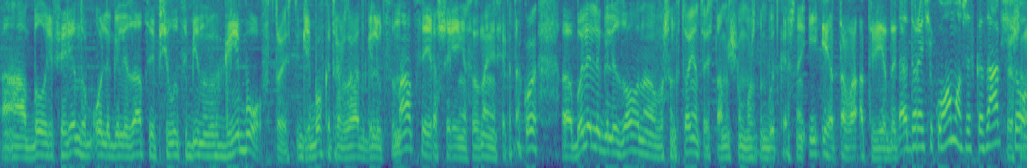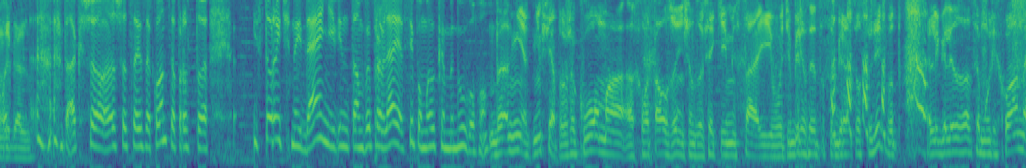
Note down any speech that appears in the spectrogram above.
а, был референдум о легализации псилоцибиновых грибов, то есть грибов, которые вызывают галлюцинации, расширение сознания, всякое такое, а, были легализованы в Вашингтоне, то есть там еще можно будет, конечно, и этого отведать. До речі, Куомо вже сказав, що Совершенно ось, легально. так, що, що цей закон це просто історичний день, і він там виправляє всі помилки минулого. Да нет, не все, потому что Кома хватал женщин за всякие места, и его теперь за это собираются судить. Вот легализация марихуаны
